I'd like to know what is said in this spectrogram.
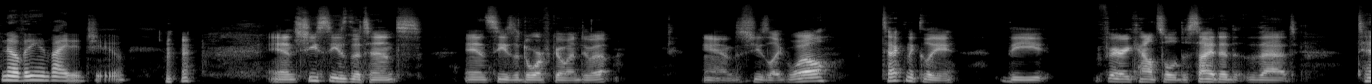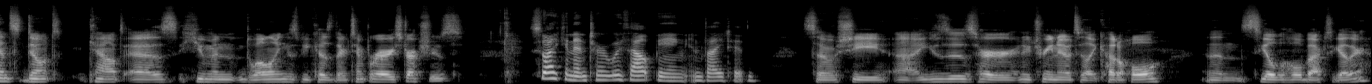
Nobody invited you. and she sees the tent and sees a dwarf go into it. And she's like, well, technically, the fairy council decided that tents don't count as human dwellings because they're temporary structures. So I can enter without being invited. So she uh, uses her neutrino to like cut a hole and then seal the hole back together.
